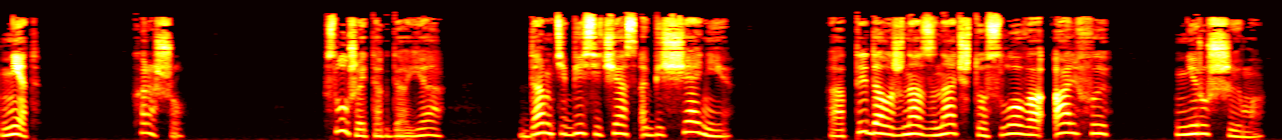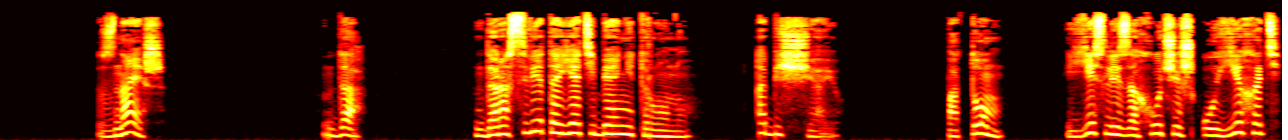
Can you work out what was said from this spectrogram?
Нет. Хорошо. Слушай тогда, я дам тебе сейчас обещание, а ты должна знать, что слово Альфы нерушимо. Знаешь? Да. До рассвета я тебя не трону. Обещаю. Потом, если захочешь уехать,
